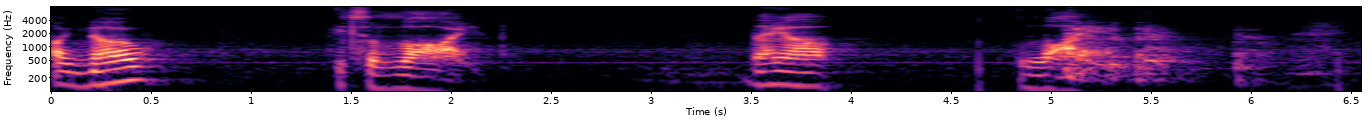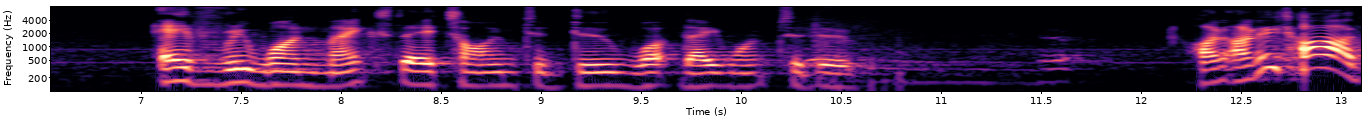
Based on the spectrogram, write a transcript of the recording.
I know it's a lie. They are lying. Everyone makes their time to do what they want to do. And it's hard.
